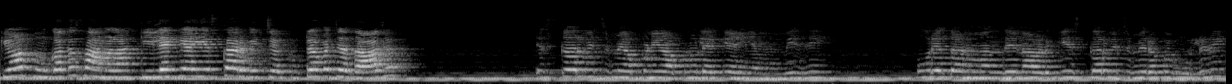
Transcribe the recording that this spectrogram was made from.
ਕਿਉਂ? ਪੂੰਗਾ ਤਾਂ ਸਾਹਮਣਾ ਕੀ ਲੈ ਕੇ ਆਈ ਇਸ ਘਰ ਵਿੱਚ? ਟੁੱਟਾ ਭੱਜਾ ਦਾਜ? ਇਸ ਘਰ ਵਿੱਚ ਮੈਂ ਇਸ ਘਰ ਵਿੱਚ ਮੇਰਾ ਕੋਈ ਮੁੱਲ ਨਹੀਂ।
